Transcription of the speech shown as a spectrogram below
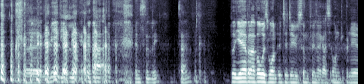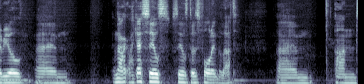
Um, Immediately, instantly, ten. but yeah, but I've always wanted to do something I guess entrepreneurial. Um, and I, I guess sales sales does fall into that. Um, and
